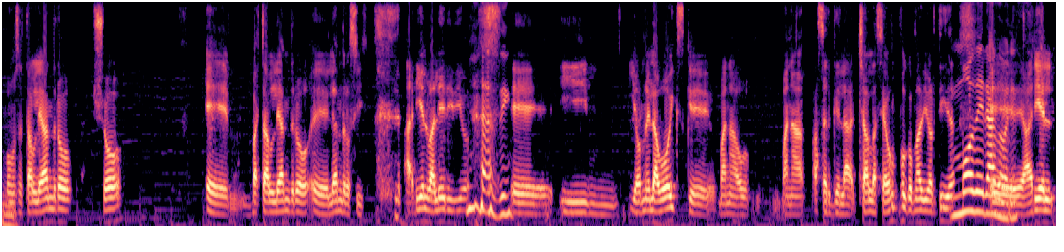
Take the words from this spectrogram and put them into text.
Vamos a estar Leandro, yo, eh, va a estar Leandro, eh, Leandro sí, Ariel Valeri, digo, sí. eh, y, y Ornella Boix, que van a van a hacer que la charla sea un poco más divertida. Moderadores. Eh, Ariel,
